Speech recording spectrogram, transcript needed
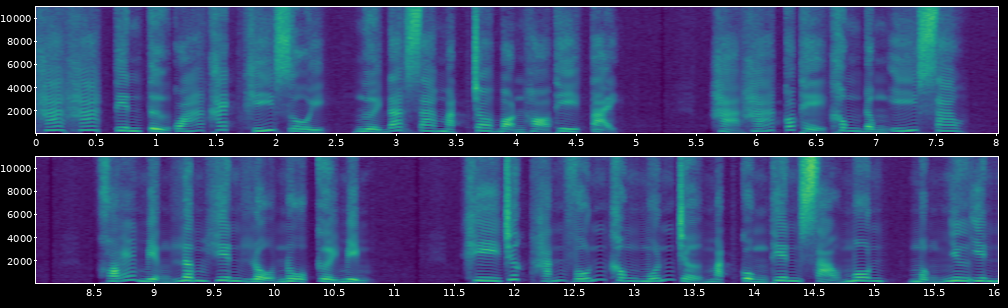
Ha ha tiên tử quá khách khí rồi. người đã ra mặt cho bọn họ thì tại. hả há có thể không đồng ý sao? Khóe miệng Lâm Hiên lộ nụ cười mỉm. Khi trước hắn vốn không muốn trở mặt cùng thiên xảo môn, mộng như yên.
